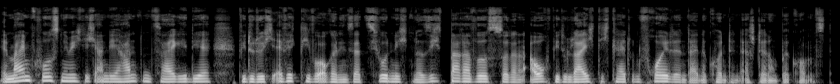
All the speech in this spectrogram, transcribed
In meinem Kurs nehme ich dich an die Hand und zeige dir, wie du durch effektive Organisation nicht nur sichtbarer wirst, sondern auch, wie du Leichtigkeit und Freude in deine Content-Erstellung bekommst,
